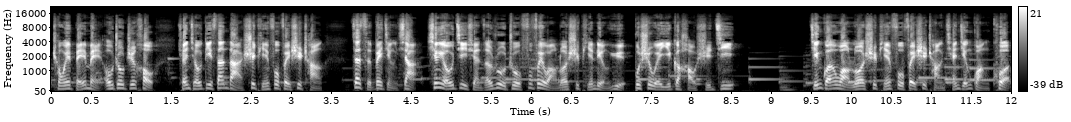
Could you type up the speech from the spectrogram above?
成为北美、欧洲之后全球第三大视频付费市场。在此背景下，《星游记》选择入驻付费网络视频领域，不失为一个好时机。尽管网络视频付费市场前景广阔，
